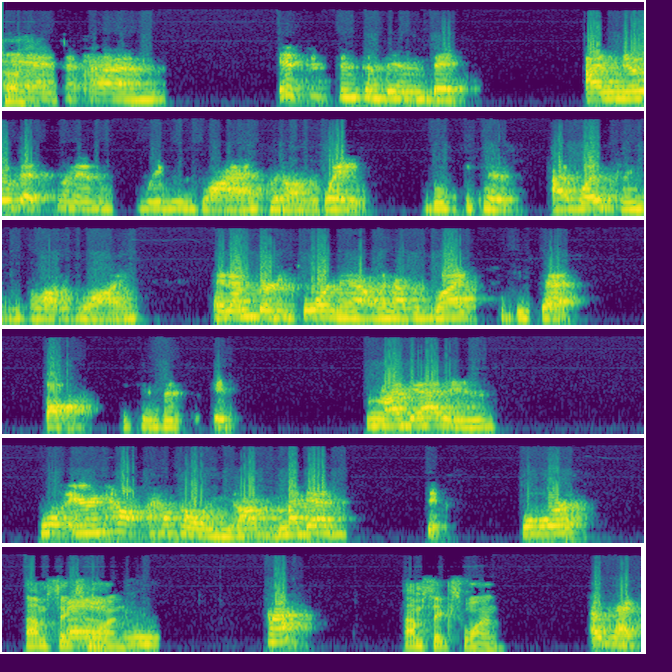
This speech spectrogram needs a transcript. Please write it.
and um, it's just been something that I know that's one of the reasons why I put on the weight was because I was drinking a lot of wine, and I'm 34 now, and I would like to get that off because it's it's my dad is well, Aaron, how how tall are you? Um, my dad's six four. I'm six one. Huh? I'm six one. Okay,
